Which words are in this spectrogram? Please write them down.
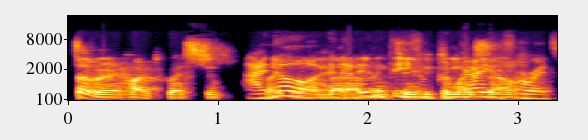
It's a very hard question. I like know, and I didn't even prepare you for it.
